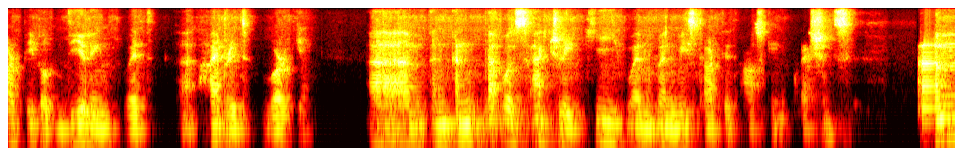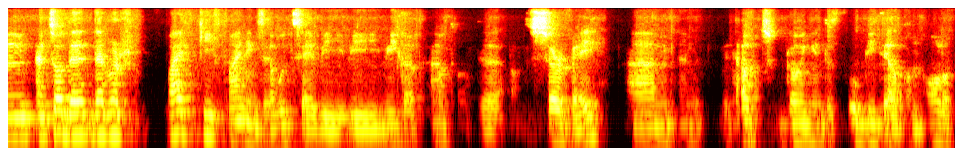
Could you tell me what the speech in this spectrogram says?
are people dealing with uh, hybrid working, um, and and that was actually key when when we started asking questions. Um, and so the, there were five key findings I would say we we, we got out of the, of the survey. Um, and without going into full detail on all of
